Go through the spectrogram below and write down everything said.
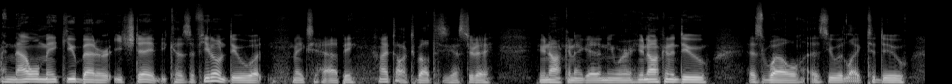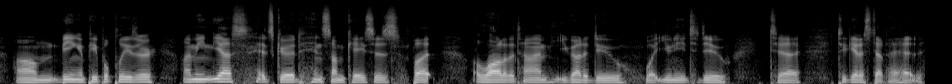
and that will make you better each day because if you don't do what makes you happy, I talked about this yesterday, you're not going to get anywhere. You're not going to do as well as you would like to do. Um, being a people pleaser, I mean, yes, it's good in some cases, but a lot of the time you got to do what you need to do to to get a step ahead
